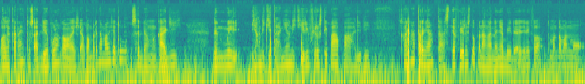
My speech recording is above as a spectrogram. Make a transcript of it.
Oleh karena itu saat dia pulang ke Malaysia, pemerintah Malaysia tuh sedang mengkaji dan memilih yang di kita ini yang dikirim virus tipe apa jadi karena ternyata setiap virus tuh penanganannya beda. Jadi kalau teman-teman mau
